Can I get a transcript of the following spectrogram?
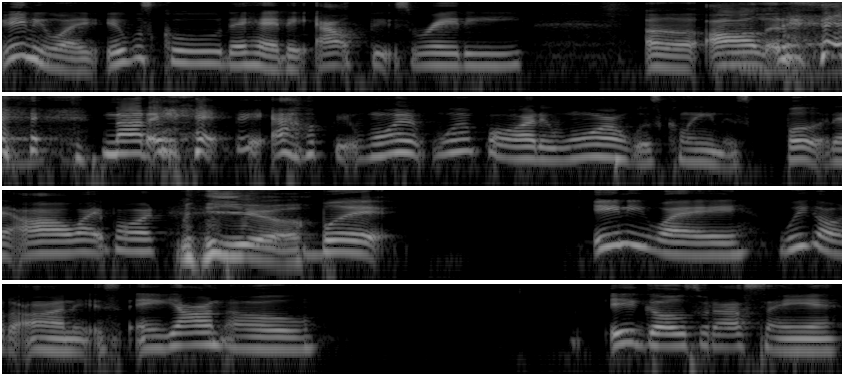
anyway, it was cool. They had their outfits ready. Uh, all of that. no, they had their outfit. One one party, Warren was clean as fuck. That all white party. yeah. But anyway, we go to Onyx, and y'all know it goes without saying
